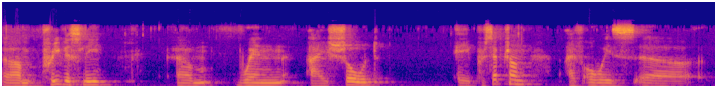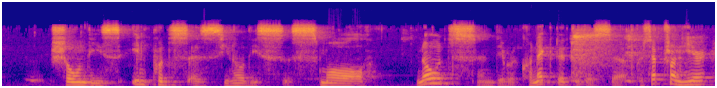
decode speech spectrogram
Um, previously, um, when I showed a perceptron, I've always uh, shown these inputs as, you know, these small nodes, and they were connected to this uh, perceptron here.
